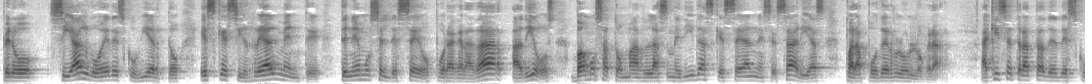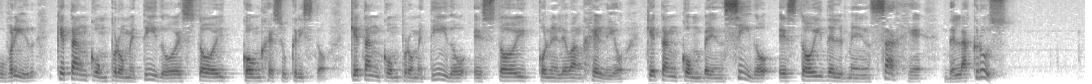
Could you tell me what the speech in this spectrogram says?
Pero si algo he descubierto es que si realmente tenemos el deseo por agradar a Dios, vamos a tomar las medidas que sean necesarias para poderlo lograr. Aquí se trata de descubrir qué tan comprometido estoy con Jesucristo, qué tan comprometido estoy con el Evangelio, qué tan convencido estoy del mensaje de la cruz.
